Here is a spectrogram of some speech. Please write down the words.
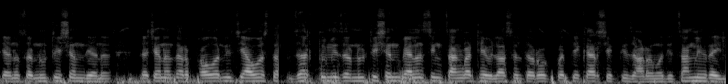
त्यानुसार न्यूट्रिशन देणं. त्याच्यानंतर फवारणीची अवस्था जर तुम्ही जर न्यूट्रिशन बॅलन्सिंग चांगला ठेवला असेल तर रोगप्रतिकार शक्ती झाडामध्ये चांगली राहील.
